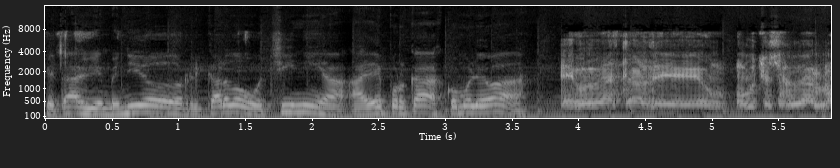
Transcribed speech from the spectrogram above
¿Qué tal? Bienvenido Ricardo Bocini a, a ¿Cómo le va? Eh, muy buenas tardes, un gusto saludarlo.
